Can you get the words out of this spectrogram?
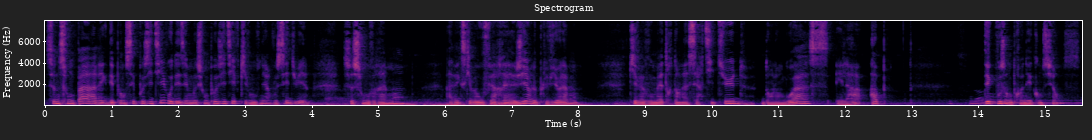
Ce ne sont pas avec des pensées positives ou des émotions positives qui vont venir vous séduire. Ce sont vraiment avec ce qui va vous faire réagir le plus violemment, qui va vous mettre dans l'incertitude, dans l'angoisse. Et là, hop, dès que vous en prenez conscience,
